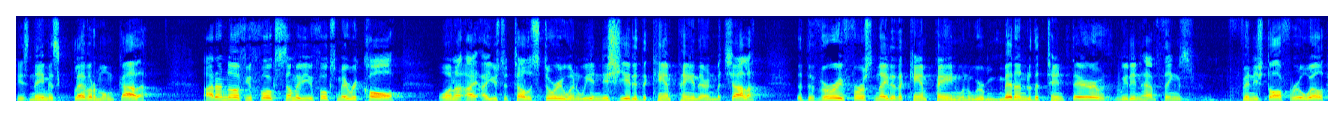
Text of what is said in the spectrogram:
his name is Clever Moncada. I don't know if you folks, some of you folks may recall, when I, I used to tell the story when we initiated the campaign there in Machala, that the very first night of the campaign, when we were met under the tent there, we didn't have things finished off real well,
